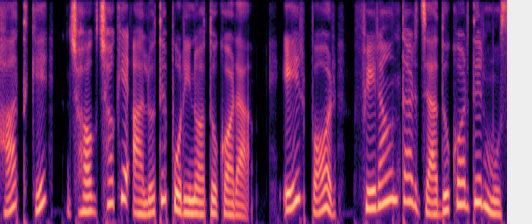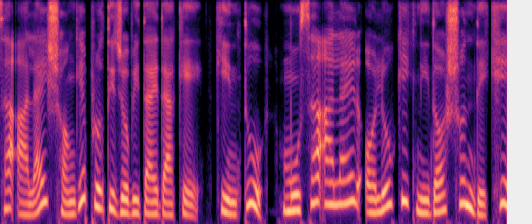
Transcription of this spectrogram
হাতকে ঝকঝকে আলোতে পরিণত করা। এরপর ফেরাউন তার জাদুকরদের মুসা আলাইয়ের সঙ্গে প্রতিযোগিতায় ডাকে। কিন্তু মুসা আলায়ের অলৌকিক নিদর্শন দেখে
